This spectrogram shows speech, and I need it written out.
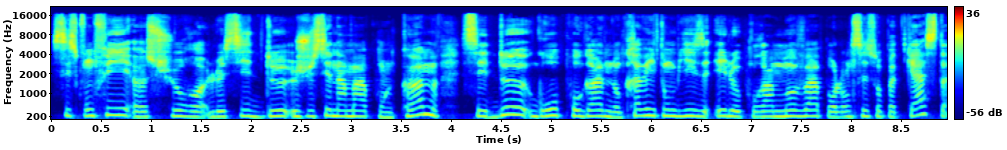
C'est ce qu'on fait euh, sur le site de justenama.com. Ces deux gros programmes, donc Réveille ton bise et le programme Mova pour lancer son podcast,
